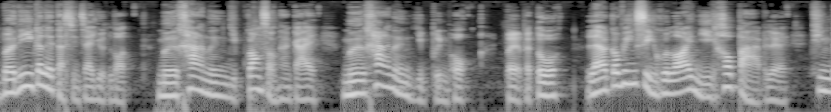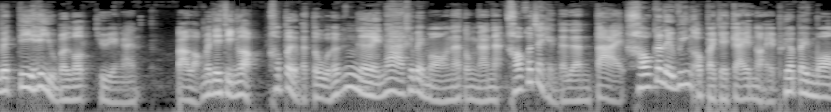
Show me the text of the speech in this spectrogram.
เบอร์นี่ก็เลยตัดสินใจหยุดรถ มือข้างหนึ่งหยิบกล้องส่องทางไกล มือข้างหนึ่งหยิบปืนพก เปิดประตู แล้วก็วิ่งสี่คูณร้อยหนีเข้าป่าไปเลย ทิ้งเบ็ตตี้ให้อยู่บนรถอยู่อย่างนั้นป่าหรอกไม่ได้ทิ้งหรอกเขาเปิดประตูแล้วก็เงยหน้าขึ้นไปมองนะตรงนั้นอะเขาก็จะเห็นแต่ด้านใต้เขาก็เลยวิ่งออกไปไกลๆหน่อย เพื่อไปมอง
